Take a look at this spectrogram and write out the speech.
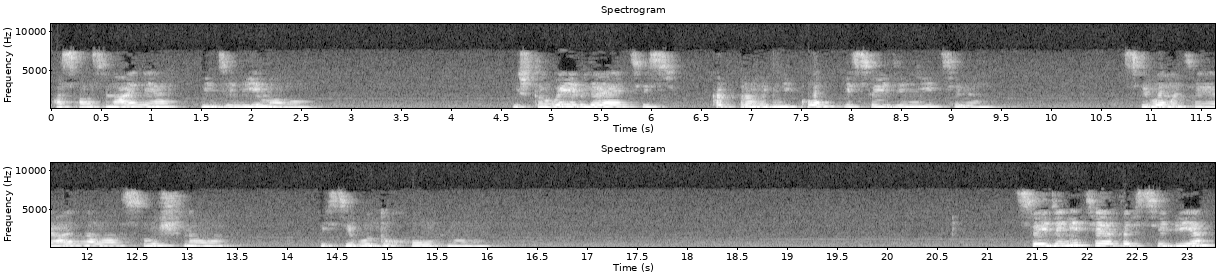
осознание неделимого, и что вы являетесь как проводником и соединителем всего материального, сущного и всего духовного. Соедините это в себе,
